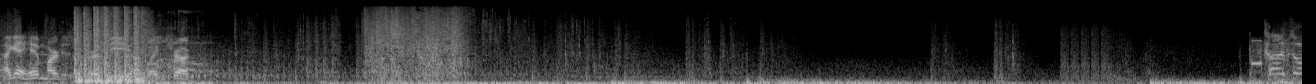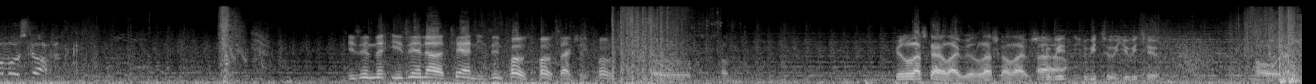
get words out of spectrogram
I got hit markers over a B on white truck. Time's almost up. He's in the, he's in uh 10. He's in post. Post actually. Post. Oh, You're the last guy alive. You're the last guy alive. So Uh. UV, UV2, UV2. Oh, that's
